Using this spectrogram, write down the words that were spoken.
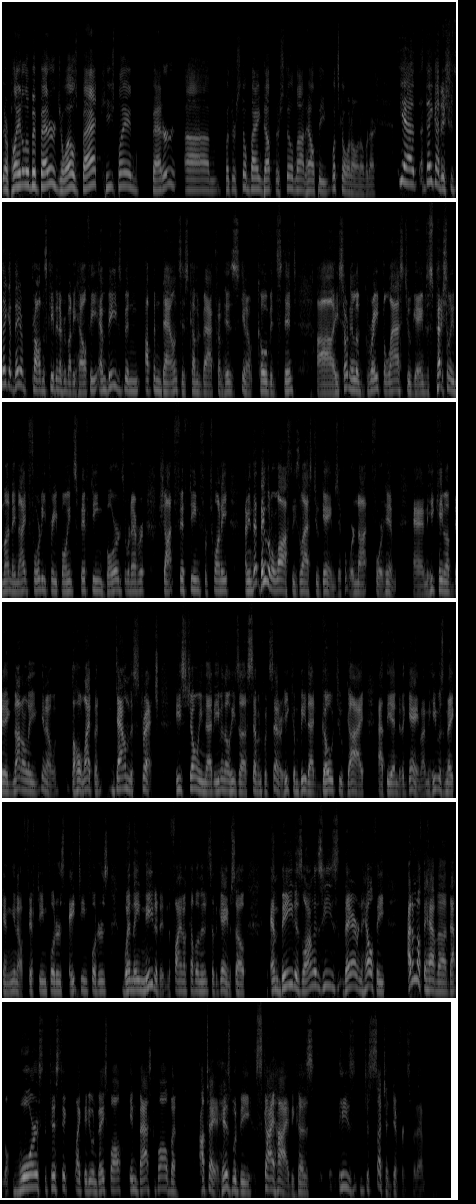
they're playing a little bit better. Joel's back. He's playing better, um, but they're still banged up. They're still not healthy. What's going on over there? Yeah, they got issues. They got they have problems keeping everybody healthy. Embiid's been up and down since coming back from his you know COVID stint. Uh, he certainly looked great the last two games, especially Monday night. Forty three points, fifteen boards or whatever. Shot fifteen for twenty. I mean, that, they would have lost these last two games if it were not for him. And he came up big, not only you know the whole night, but down the stretch. He's showing that even though he's a seven foot center, he can be that go to guy at the end of the game. I mean, he was making, you know, 15 footers, 18 footers when they needed it in the final couple of minutes of the game. So Embiid, as long as he's there and healthy, I don't know if they have uh, that WAR statistic like they do in baseball in basketball, but I'll tell you, his would be sky high because he's just such a difference for them.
